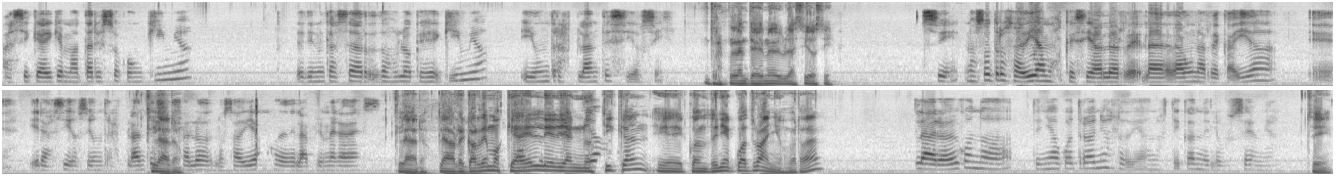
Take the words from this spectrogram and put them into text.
así que hay que matar eso con quimio, le tienen que hacer dos bloques de quimio y un trasplante sí o sí. Un trasplante de médula sí o sí. Sí, nosotros sabíamos que si le, da una recaída eh, era así o sí un trasplante, claro. ya lo, sabíamos desde la primera vez. Claro, claro, recordemos que a él le diagnostican eh, cuando tenía cuatro años, ¿verdad? Claro, él cuando tenía cuatro años lo diagnostican de leucemia. Sí.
